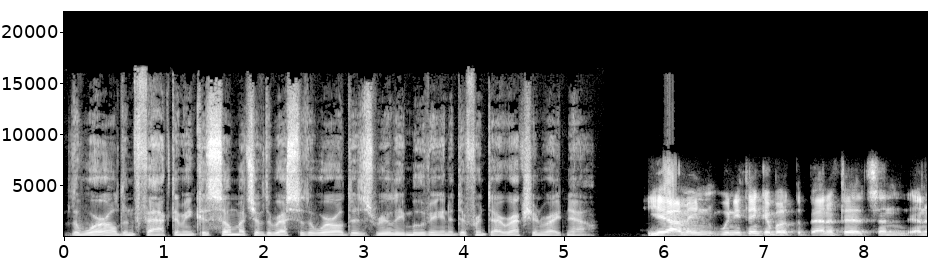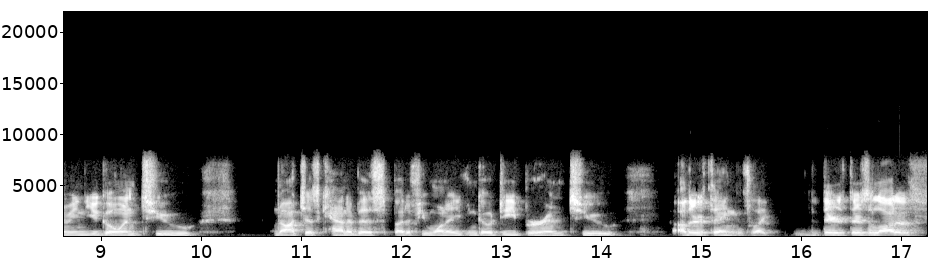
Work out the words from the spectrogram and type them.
the world, in fact. I mean, because so much of the rest of the world is really moving in a different direction right now. Yeah, I mean, when you think about the benefits, and, and I mean, you go into not just cannabis, but if you want to even go deeper into other things, like there's there's a lot of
